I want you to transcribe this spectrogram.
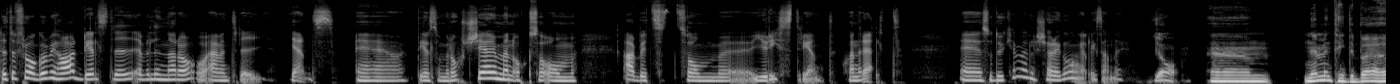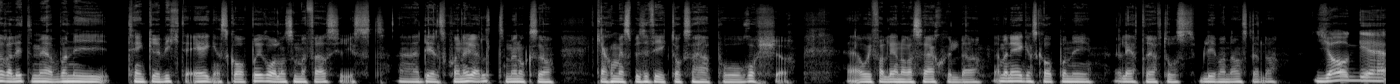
lite frågor vi har. Dels till dig, Evelina, då, och även till dig, Jens. Eh, dels om Rocher, men också om arbetet som eh, jurist rent generellt. Eh, så du kan väl köra igång, Alexander? Ja. Um, nej, men tänkte börja höra lite mer vad ni tänker är viktiga egenskaper i rollen som affärsjurist. Uh, dels generellt, men också kanske mer specifikt också här på Rocher. Uh, och ifall det är några särskilda ja, men egenskaper ni letar efter hos blivande anställda. Jag eh,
